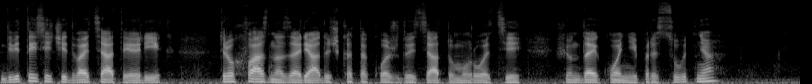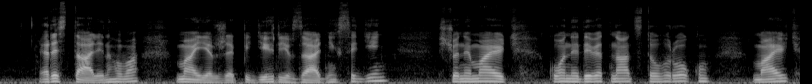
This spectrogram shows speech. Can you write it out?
2020 рік. Трьохфазна зарядочка також в 2020 році Hyundai Kona присутня. Рестайлінгова, має вже підігрів задніх сидінь, що не мають кони 2019 року, мають,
